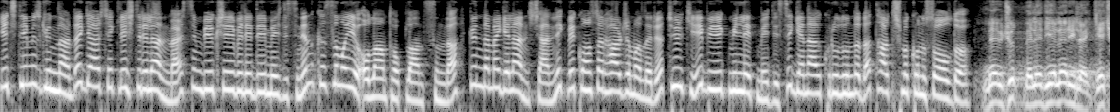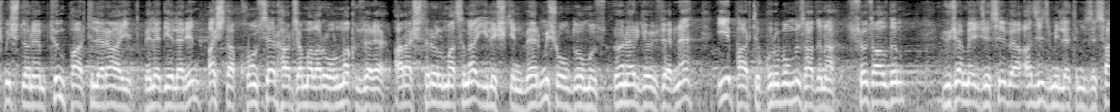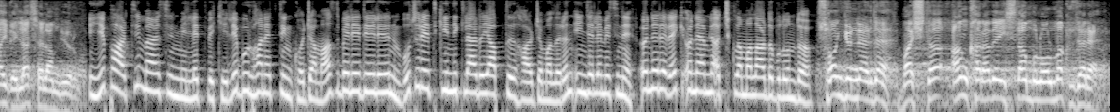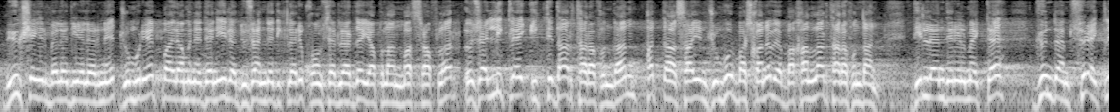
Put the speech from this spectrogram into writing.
Geçtiğimiz günlerde gerçekleştirilen Mersin Büyükşehir Belediye Meclisi'nin Kasım ayı olan toplantısında gündeme gelen şenlik ve konser harcamaları Türkiye Büyük Millet Meclisi Genel Kurulu'nda da tartışma konusu oldu. Mevcut belediyeler ile geçmiş dönem tüm partilere ait belediyelerin başta konser harcamaları olmak üzere araştırılmasına ilişkin vermiş olduğumuz önerge üzerine İyi Parti grubumuz adına söz aldım. Yüce Meclisi ve aziz milletimizi saygıyla selamlıyorum. İyi Parti Mersin Milletvekili Burhanettin Kocamaz, belediyelerin bu tür etkinliklerde yaptığı harcamaların incelemesini önererek önemli açıklamalarda bulundu. Son günlerde başta Ankara ve İstanbul olmak üzere büyükşehir belediyelerini Cumhuriyet Bayramı nedeniyle düzenledikleri konserlerde yapılan masraflar özellikle iktidar tarafından hatta Sayın Cumhurbaşkanı ve bakanlar tarafından dillendirilmekte, gündem sürekli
